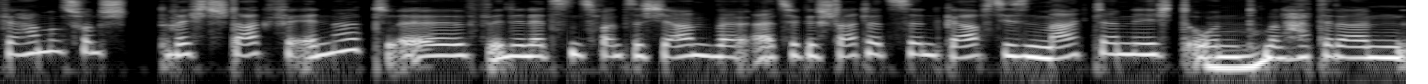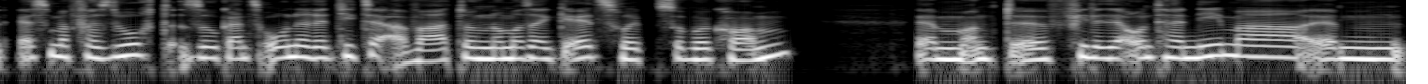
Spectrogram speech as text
Wir haben uns schon recht stark verändert. Äh, In den letzten 20 Jahren, weil als wir gestartet sind, gab es diesen Markt ja nicht und Mhm. man hatte dann erstmal versucht, so ganz ohne Renditeerwartung nochmal sein Geld zurückzubekommen. Ähm, Und äh, viele der Unternehmer ähm,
